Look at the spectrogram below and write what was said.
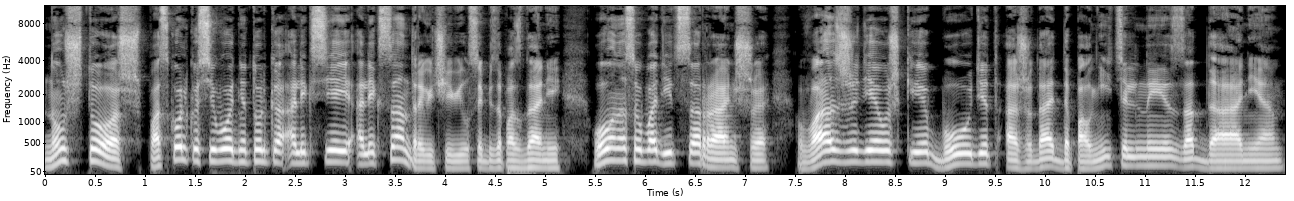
Ну что ж, поскольку сегодня только Алексей Александрович явился без опозданий, он освободится раньше. Вас же, девушки, будет ожидать дополнительные задания.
